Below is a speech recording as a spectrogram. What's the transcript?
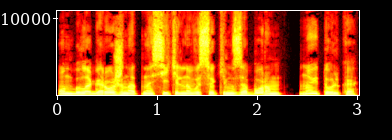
Он был огорожен относительно высоким забором, но и только.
